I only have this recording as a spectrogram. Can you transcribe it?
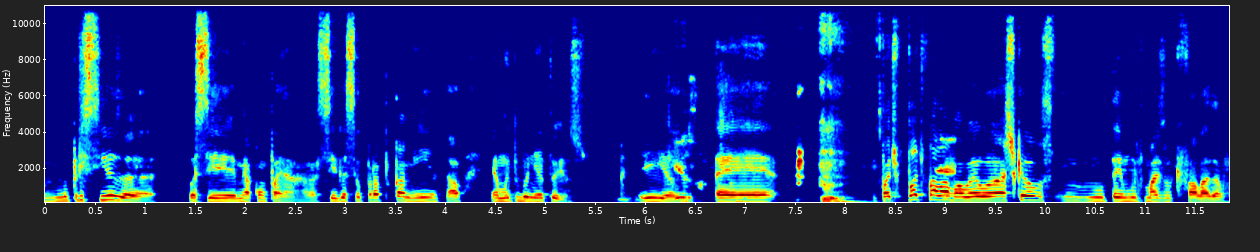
não precisa você me acompanhar, siga seu próprio caminho e tal. É muito bonito isso. Uhum. E, isso. É, Pode, pode falar, é, mal. Eu acho que eu não tenho muito mais o que falar, não.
